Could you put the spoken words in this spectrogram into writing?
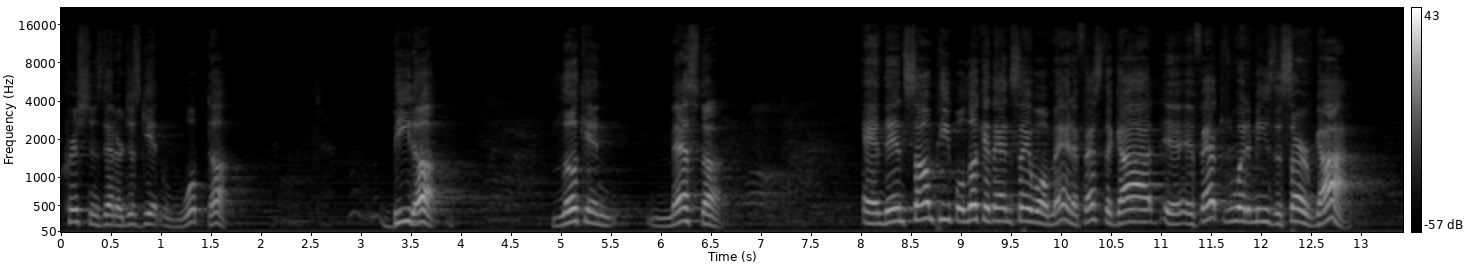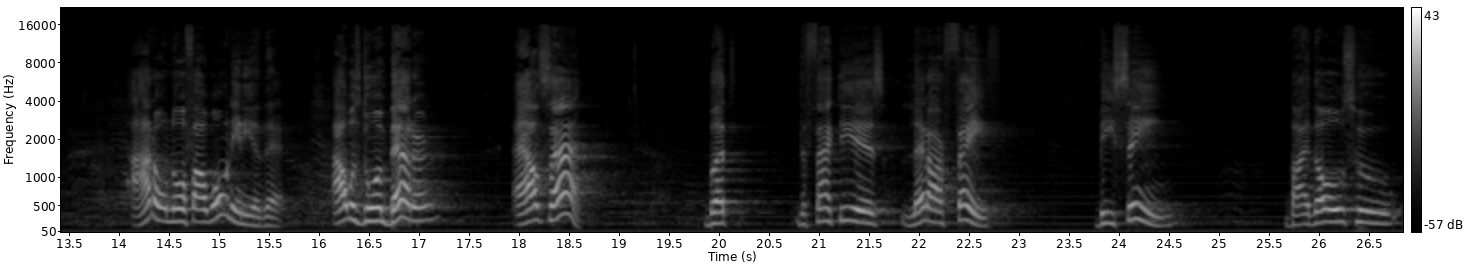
Christians that are just getting whooped up, beat up, looking messed up. And then some people look at that and say, well, man, if that's the God, if that's what it means to serve God, I don't know if I want any of that. I was doing better outside. But the fact is, let our faith be seen by those who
